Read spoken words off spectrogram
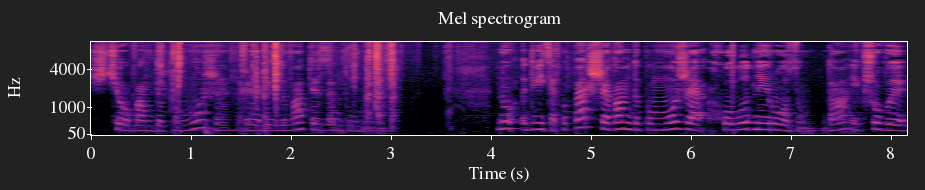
що вам допоможе реалізувати задумане. Ну, дивіться, по-перше, вам допоможе холодний розум. Да? Якщо ви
